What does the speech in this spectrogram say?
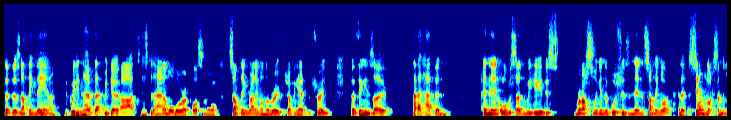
that there's nothing there. If we didn't have that, we'd go, "Ah, it's just an animal or a possum or something running on the roof, jumping out of the tree." The thing is, though, that happened, and then all of a sudden we hear this rustling in the bushes, and then something like, and it sounded like something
